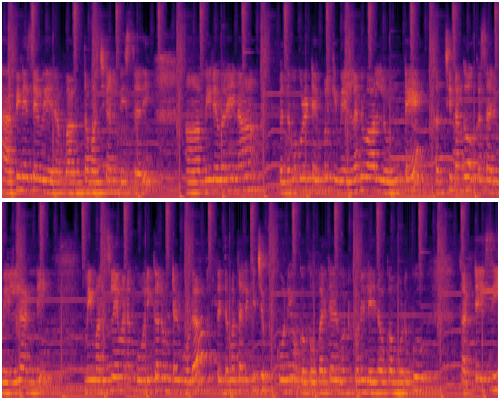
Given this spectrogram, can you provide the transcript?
హ్యాపీనెస్సే వేరబ్బా. అంత మంచిగా అనిపిస్తుంది. మీరు ఎవరైనా పెద్దమ్మ గుడి టెంపుల్కి వెళ్ళని వాళ్ళు ఉంటే ఖచ్చితంగా ఒకసారి వెళ్ళండి. మీ మనసులో ఏమైనా కోరికలు ఉంటే కూడా పెద్దమ్మ తల్లికి చెప్పుకొని ఒక కొబ్బరికాయ కొట్టుకొని లేదా ఒక ముడుపు కట్టేసి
